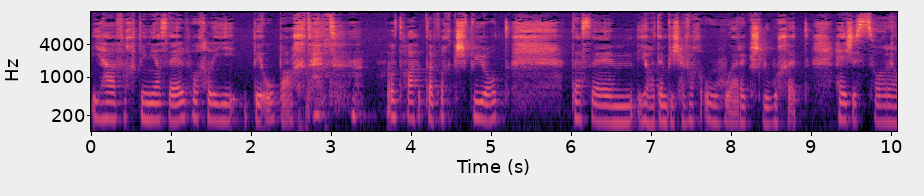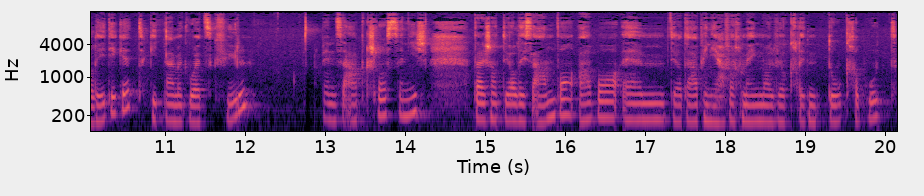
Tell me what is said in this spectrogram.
ich habe einfach bei mir selber ein bisschen beobachtet und halt einfach gespürt, dass, ähm, ja, dann bist du einfach auch geschlucht. Hast es zwar erledigt, gibt einem ein gutes Gefühl, wenn es abgeschlossen ist. Da ist natürlich das andere, aber ähm, ja, da bin ich einfach manchmal wirklich den Tag kaputt.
